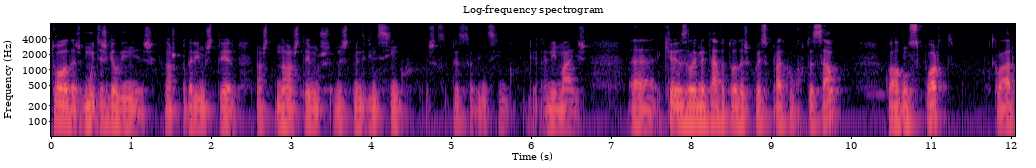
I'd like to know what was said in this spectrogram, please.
todas, muitas galinhas que nós poderíamos ter. Nós, nós temos neste momento 25, acho que penso 25 animais uh, que as alimentava todas com esse prado com rotação, com algum suporte, claro.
